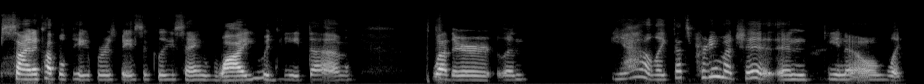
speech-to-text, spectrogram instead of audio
sign a couple papers basically saying why you would need them whether and yeah like that's pretty much it and you know like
